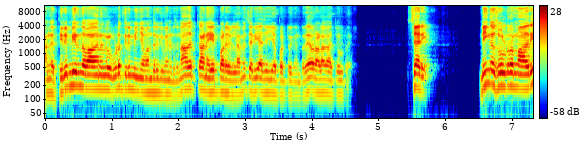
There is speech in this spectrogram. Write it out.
அங்கே திரும்பி இருந்த வாகனங்கள் கூட திரும்பி இங்கே வந்திருக்க வேண்டும் சொன்னால் அதற்கான ஏற்பாடுகள் எல்லாமே சரியாக செய்யப்பட்டிருக்கின்றதே அவர் அழகாக சொல்கிறார் சரி நீங்கள் சொல்கிற மாதிரி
